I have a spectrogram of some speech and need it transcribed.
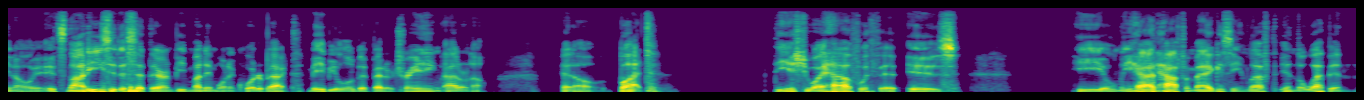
you know it's not easy to sit there and be Monday morning quarterbacked. Maybe a little bit better training. I don't know. You know, but the issue I have with it is he only had half a magazine left in the weapon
